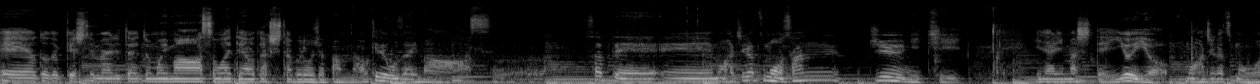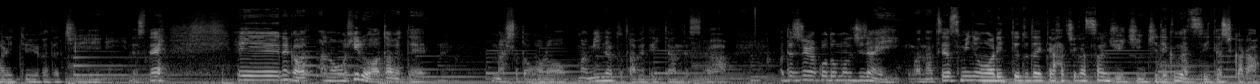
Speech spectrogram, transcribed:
えー、お届けしてまいりたいと思います。お相手は私 Tableau Japan なわけでございます。さて、えー、もう8月も30日になりましていよいよもう8月も終わりという形ですね。えー、なんかあのお昼を食べてましたところ、まあ、みんなと食べていたんですが私が子供時代は夏休みの終わりっていうと大体8月31日で9月1日から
